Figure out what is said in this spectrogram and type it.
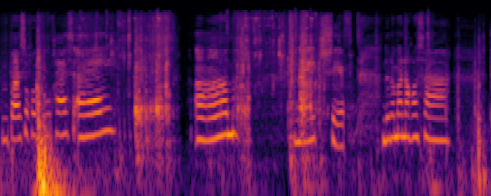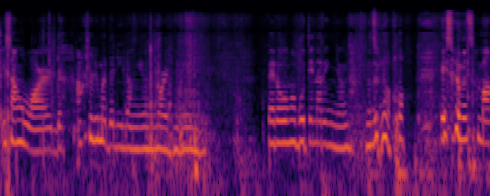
ang pasok ko bukas ay um, night shift. Doon naman ako sa isang ward. Actually, madali lang yun, ward name. Pero mabuti na rin yun. Nandun ako. Kaysa naman sa mga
